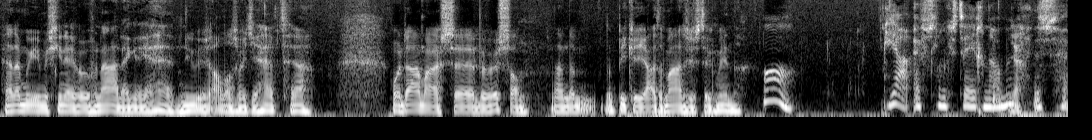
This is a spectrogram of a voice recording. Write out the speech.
En daar moet je misschien even over nadenken. Ja, nu is alles wat je hebt. Ja. Word daar maar eens eh, bewust van. Nou, dan, dan pieker je automatisch een stuk minder. Oh. Ja, even slokjes tegenomen. Ja. Dus, eh,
